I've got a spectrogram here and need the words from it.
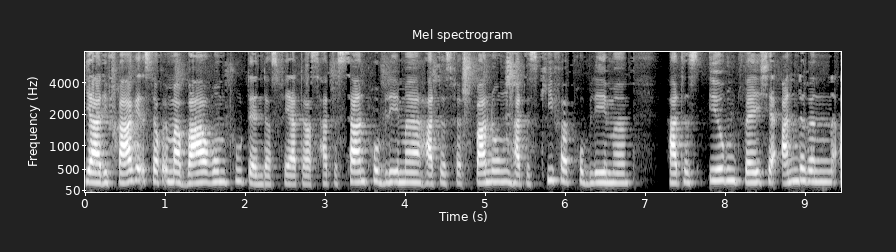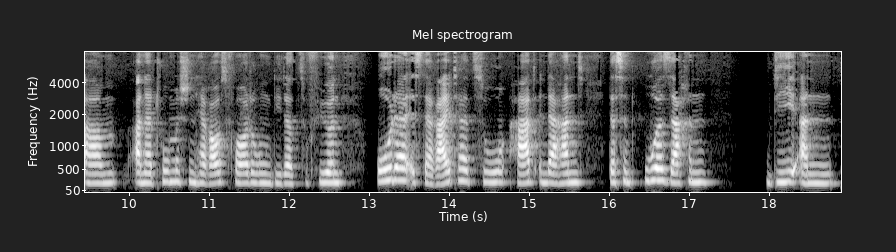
Ja, die Frage ist doch immer, warum tut denn das Pferd das? Hat es Zahnprobleme? Hat es Verspannungen? Hat es Kieferprobleme? Hat es irgendwelche anderen ähm, anatomischen Herausforderungen, die dazu führen, oder ist der Reiter zu hart in der Hand? Das sind Ursachen, die an,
